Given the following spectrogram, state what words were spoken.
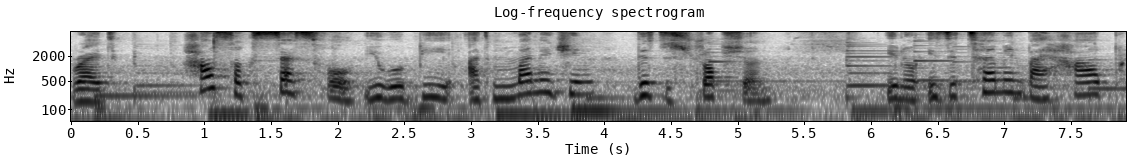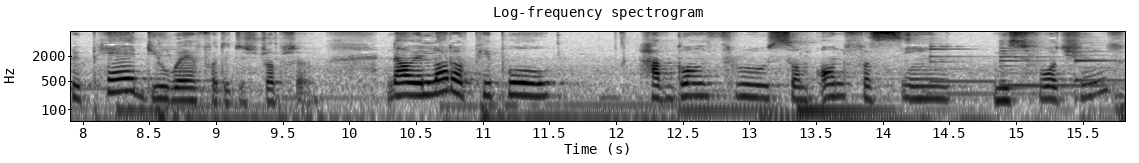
right how successful you will be at managing this disruption you know is determined by how prepared you were for the disruption. Now a lot of people have gone through some unforeseen misfortunes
